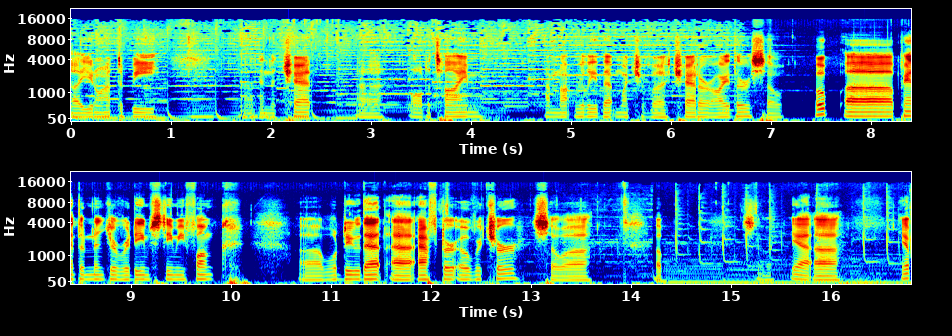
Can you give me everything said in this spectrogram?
Uh, you don't have to be uh, in the chat uh, all the time. I'm not really that much of a chatter either, so... Oop, uh, Panther Ninja redeem Steamy Funk. We'll do that after Overture, so, uh, up. So, yeah, uh, yep,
